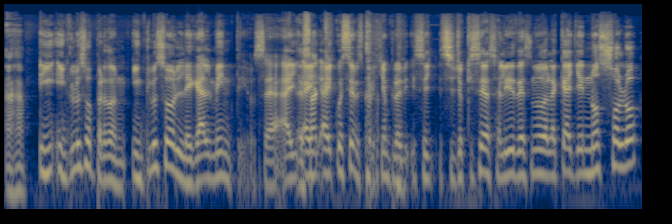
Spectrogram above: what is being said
ajá. Incluso, perdón, incluso legalmente. O sea, hay, hay, hay cuestiones, por ejemplo, si, si, yo quisiera salir desnudo a la calle, no solo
